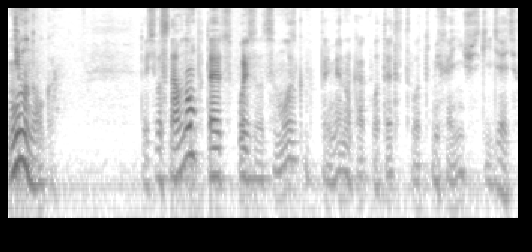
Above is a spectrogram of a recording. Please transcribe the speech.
немного. То есть в основном пытаются пользоваться мозгом, примерно как вот этот вот механический дятел.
